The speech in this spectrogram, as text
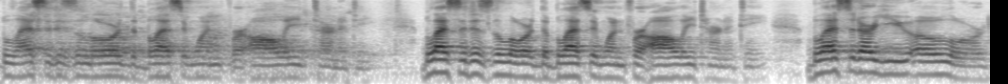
Blessed is the Lord, the Blessed One for all eternity. Blessed is the Lord, the Blessed One for all eternity. Blessed are you, O Lord.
